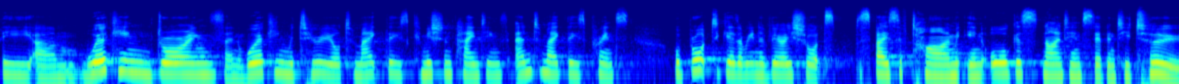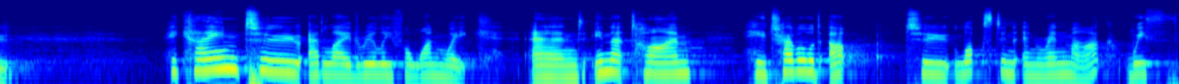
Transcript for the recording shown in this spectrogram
the um, working drawings and working material to make these commission paintings and to make these prints were brought together in a very short space of time in August 1972. He came to Adelaide really for one week, and in that time, he travelled up to Loxton and Renmark with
